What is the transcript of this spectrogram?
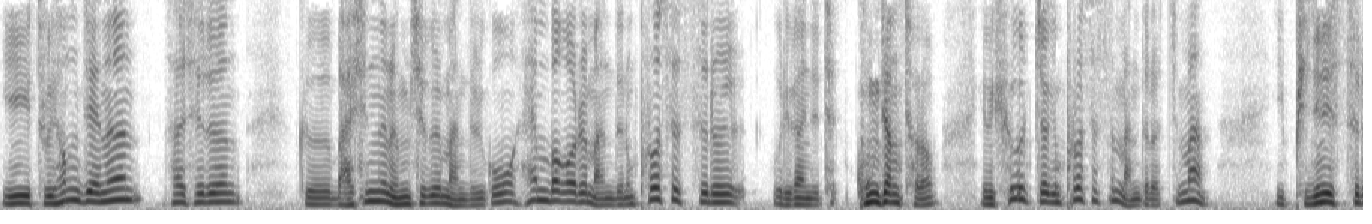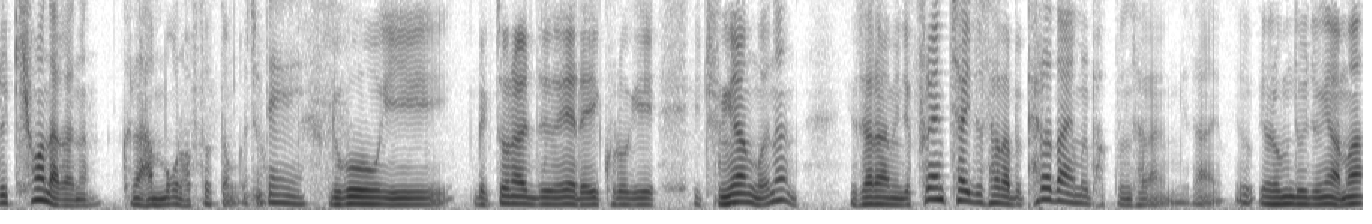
이두 형제는 사실은 그 맛있는 음식을 만들고 햄버거를 만드는 프로세스를 우리가 이제 공장처럼 이런 효율적인 프로세스를 만들었지만 이 비즈니스를 키워나가는 그런 안목은 없었던 거죠. 네. 그리고 이 맥도날드의 레이 크록이 중요한 거는 이 사람이 이제 프랜차이즈 산업의 패러다임을 바꾼 사람입니다. 여러분들 중에 아마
